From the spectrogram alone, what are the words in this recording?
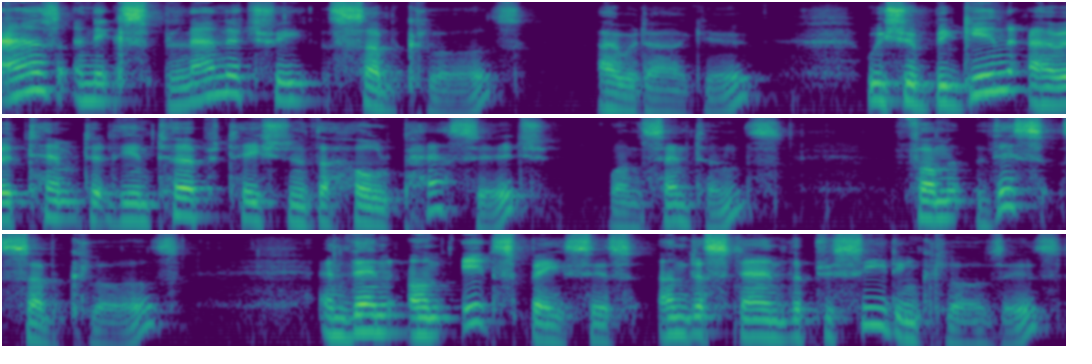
As an explanatory subclause, I would argue, we should begin our attempt at the interpretation of the whole passage, one sentence, from this subclause, and then on its basis understand the preceding clauses,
